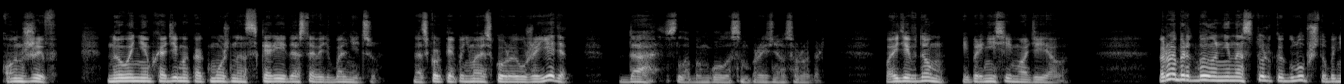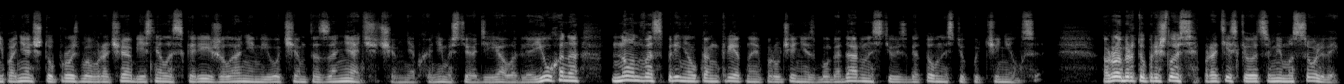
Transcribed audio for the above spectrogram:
Он жив, но его необходимо как можно скорее доставить в больницу. Насколько я понимаю, скорая уже едет? Да, слабым голосом произнес Роберт. Пойди в дом и принеси ему одеяло. Роберт был не настолько глуп, чтобы не понять, что просьба врача объяснялась скорее желанием его чем-то занять, чем необходимостью одеяла для Юхана, но он воспринял конкретное поручение с благодарностью и с готовностью подчинился. Роберту пришлось протискиваться мимо Сольвик,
